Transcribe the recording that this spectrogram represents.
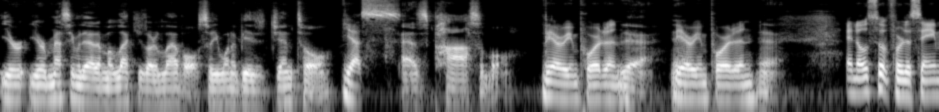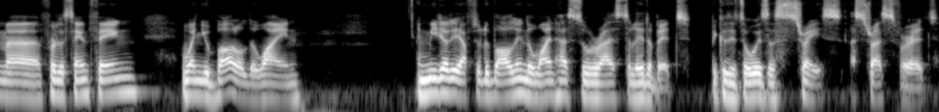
you're you're messing with it at a molecular level. So you want to be as gentle Yes, as possible. very important. Yeah. Yeah. Very important. yeah. and also for the same uh, for the same thing when you bottle the wine immediately after the bottling the wine has to rest a little bit because it's always a stress a stress for it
